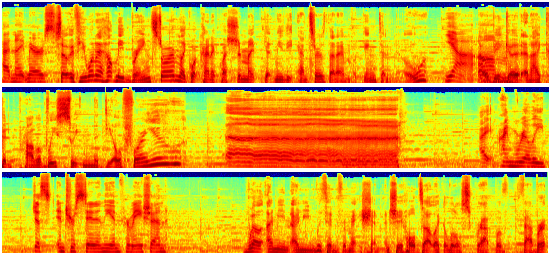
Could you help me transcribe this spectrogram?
had nightmares. So, if you want to help me brainstorm, like what kind of question might get me the answers that I'm looking to know, Yeah. that would be um, good, and I could probably sweeten the deal for you. Uh, I I'm really just interested in the information. Well, I mean, I mean, with information. And she holds out like a little scrap of fabric.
